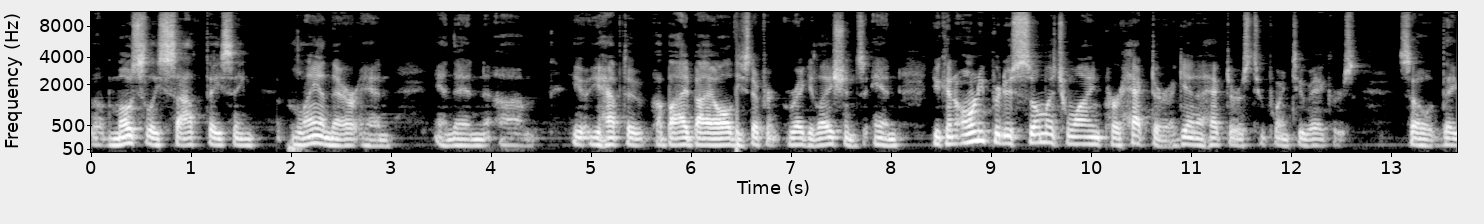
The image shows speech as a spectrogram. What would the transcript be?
uh, mostly south facing land there, and and then um, you, you have to abide by all these different regulations. And you can only produce so much wine per hectare. Again, a hectare is 2.2 acres. So they,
